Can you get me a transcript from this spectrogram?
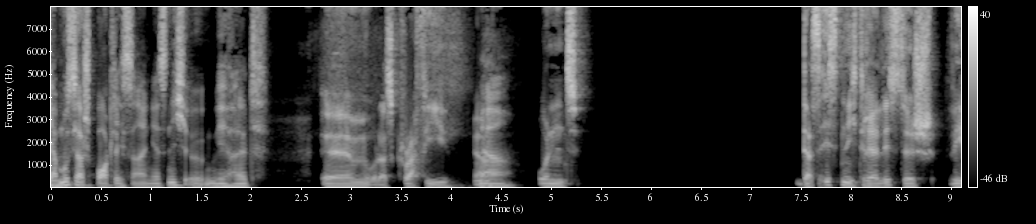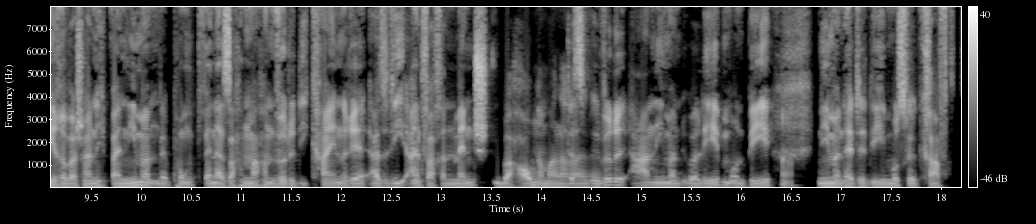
Ja, muss ja sportlich sein, jetzt nicht irgendwie halt. Ähm, oder scruffy, ja. ja. Und das ist nicht realistisch, wäre wahrscheinlich bei niemandem der Punkt, wenn er Sachen machen würde, die kein, also die einfach ein Mensch überhaupt, das würde A, niemand überleben und B, ja. niemand hätte die Muskelkraft,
